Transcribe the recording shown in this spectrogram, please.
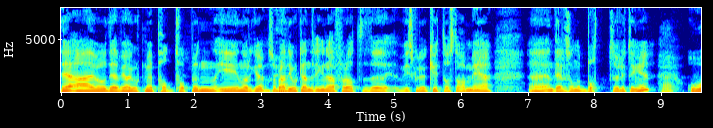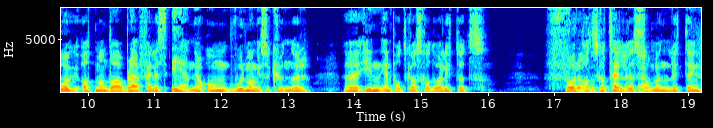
Det er jo det vi har gjort med Podtoppen i Norge. Så ble det gjort endringer der for at vi skulle kvitte oss da med eh, en del sånne bot-lyttinger. Og at man da ble felles enige om hvor mange sekunder eh, inn i en podkast skal du ha lyttet for, at det skal telles ja. som en lytting.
